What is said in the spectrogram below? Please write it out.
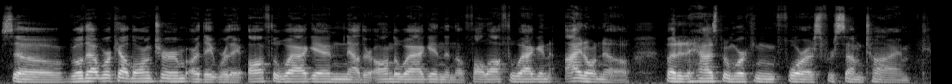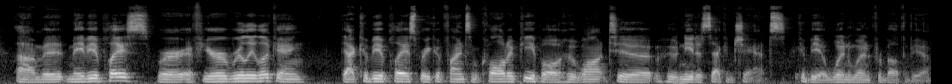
So will that work out long term? Are they were they off the wagon? Now they're on the wagon, then they'll fall off the wagon. I don't know, but it has been working for us for some time. Um, it may be a place where if you're really looking, that could be a place where you could find some quality people who want to who need a second chance. It could be a win-win for both of you.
